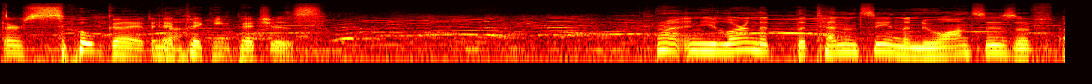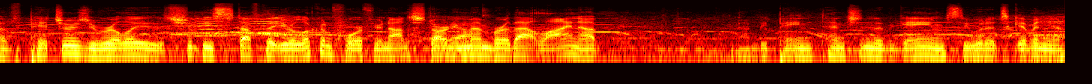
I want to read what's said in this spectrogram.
They're so good Yeah. at picking pitches. Right, And you learn the, the tendency and the nuances of, of pitchers. You really it should be stuff that you're looking for if you're not a starting Yeah. member of that lineup. You gotta be paying attention to the game, see what it's giving you.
